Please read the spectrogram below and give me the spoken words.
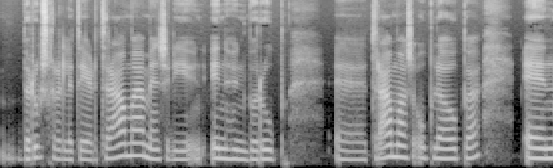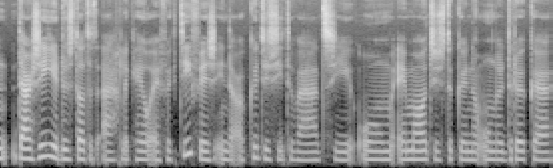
beroepsgerelateerde trauma. Mensen die in, hun beroep eh, trauma's oplopen. En daar zie je dus dat het eigenlijk heel effectief is in de acute situatie om emoties te kunnen onderdrukken.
